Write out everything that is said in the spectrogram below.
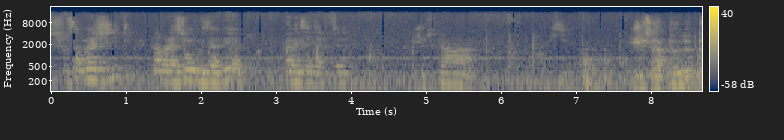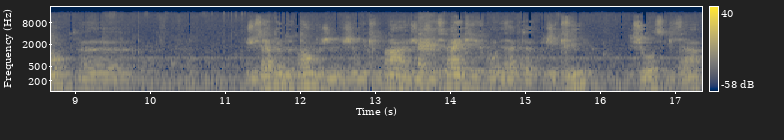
Je trouve ça magique, la relation que vous avez avec cet acteur. Jusqu'à jusqu'à peu de temps, euh, jusqu'à peu de temps, je, je n'écris pas, je, je ne sais pas écrire pour des acteurs. J'écris des choses bizarres,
